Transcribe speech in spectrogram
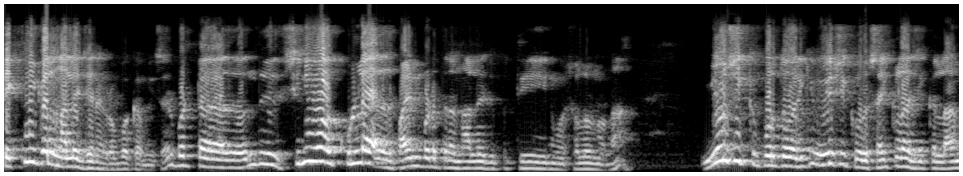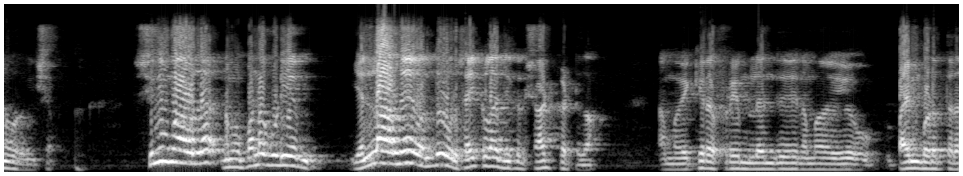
டெக்னிக்கல் நாலேஜ் எனக்கு ரொம்ப கம்மி சார் பட் அது வந்து சினிமாவுக்குள்ளே அது பயன்படுத்துகிற நாலேஜ் பற்றி நம்ம சொல்லணும்னா மியூசிக்கு பொறுத்த வரைக்கும் மியூசிக் ஒரு சைக்கலாஜிக்கலான ஒரு விஷயம். சினிமாவில் நம்ம பண்ணக்கூடிய எல்லாமே வந்து ஒரு சைக்கலாஜிக்கல் ஷார்ட்கட் தான். நம்ம வைக்கிற ஃப்ரேம்லேருந்து நம்ம பயன்படுத்துகிற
